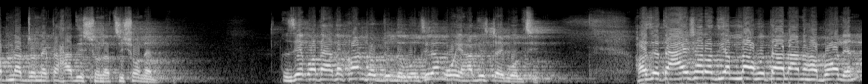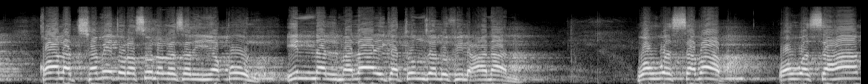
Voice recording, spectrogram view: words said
আপনার জন্য একটা হাদিস শোনাচ্ছি, শোনেন। যে কথা এতক্ষণ পর্যন্ত বলছিলাম, ওই হাদিসটাই বলছি। হযরত আয়েশা রাদিয়াল্লাহু তাআলা আনহা বলেন قالت سمعت رسول الله صلى الله عليه وسلم يقول ان الملائكه تنزل في العنان وهو السباب وهو السهام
